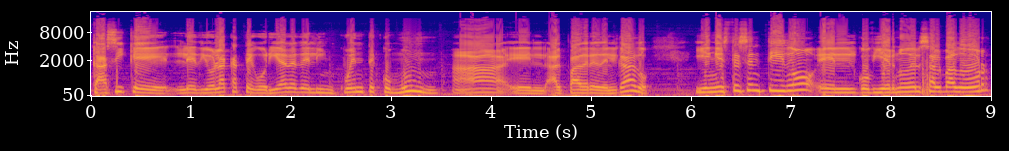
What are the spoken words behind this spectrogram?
casi que le dio la categoría de delincuente común al padre Delgado. Y en este sentido, el gobierno del Salvador,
